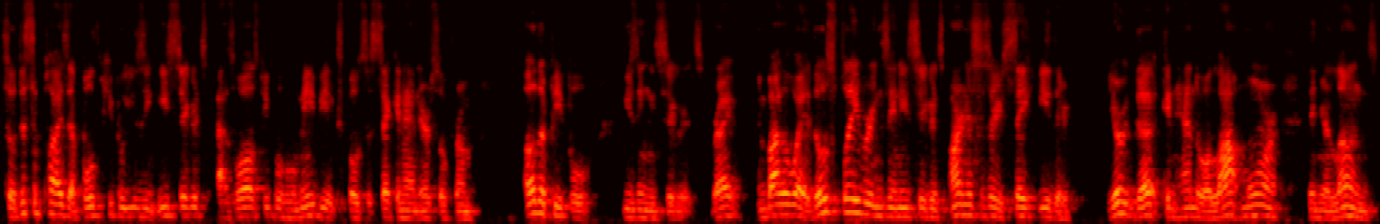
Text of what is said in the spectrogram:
So this applies that both people using e-cigarettes as well as people who may be exposed to secondhand aerosol from other people using e-cigarettes, right? And by the way, those flavorings in e-cigarettes aren't necessarily safe either. Your gut can handle a lot more than your lungs,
